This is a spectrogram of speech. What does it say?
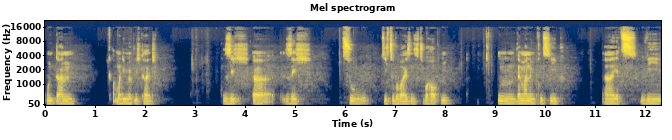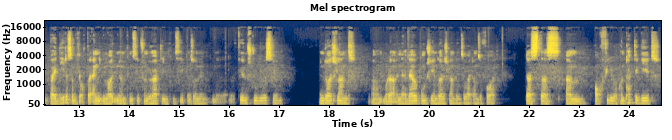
und dann hat man die Möglichkeit, sich, äh, sich, zu, sich zu beweisen, sich zu behaupten. Ähm, wenn man im Prinzip äh, jetzt wie bei dir, das habe ich auch bei einigen Leuten im Prinzip schon gehört, die im Prinzip in so einen Filmstudios hier in Deutschland ähm, oder in der Werbebranche hier in Deutschland und so weiter und so fort, dass das ähm, auch viel über Kontakte geht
